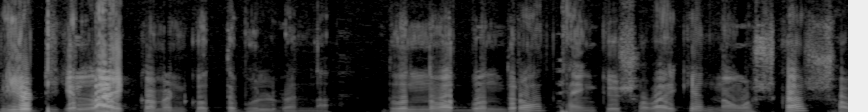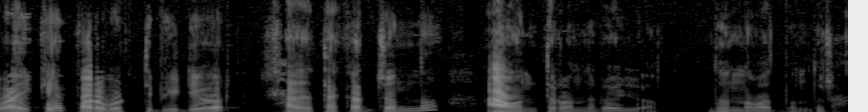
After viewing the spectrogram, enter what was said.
ভিডিওটিকে লাইক কমেন্ট করতে ভুলবেন না। ধন্যবাদ বন্ধুরা থ্যাংক ইউ সবাইকে, নমস্কার, সবাইকে পরবর্তী ভিডিওর সাথে থাকার জন্য আমন্ত্রণ রইল। ধন্যবাদ বন্ধুরা।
